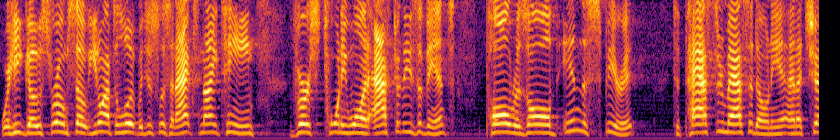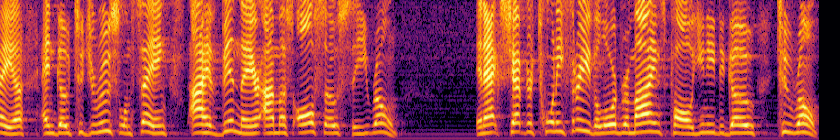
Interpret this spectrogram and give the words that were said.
where he goes to Rome. So you don't have to look, but just listen. Acts 19, verse 21. After these events, Paul resolved in the Spirit to pass through Macedonia and Achaia and go to Jerusalem, saying, I have been there, I must also see Rome. In Acts chapter 23, the Lord reminds Paul, You need to go to Rome.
